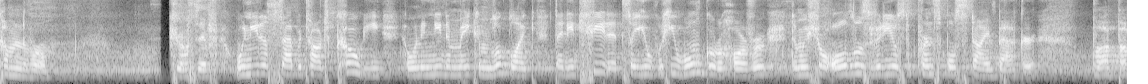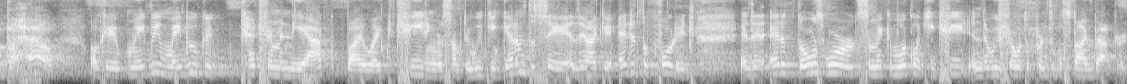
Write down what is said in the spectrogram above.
come in the room. Joseph, we need to sabotage Cody, and we need to make him look like that he cheated, so he, he won't go to Harvard. Then we show all those videos to Principal Steinbacher. But but but how? Okay, maybe maybe we could catch him in the act by like cheating or something. We could get him to say it, and then I could edit the footage, and then edit those words to make him look like he cheat, and then we show it to Principal Steinbacher.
